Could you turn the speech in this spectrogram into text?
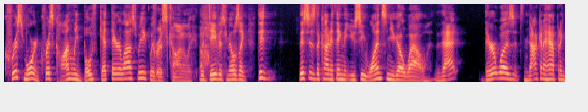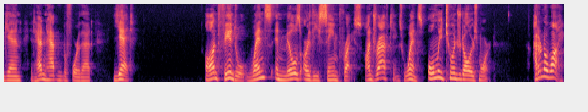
Chris Moore and Chris Conley both get there last week with Chris Conley with oh. Davis Mills. Like did this is the kind of thing that you see once and you go, wow, that there it was. It's not going to happen again. It hadn't happened before that. Yet on FanDuel, Wentz and Mills are the same price. On DraftKings, Wentz only $200 more. I don't know why.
